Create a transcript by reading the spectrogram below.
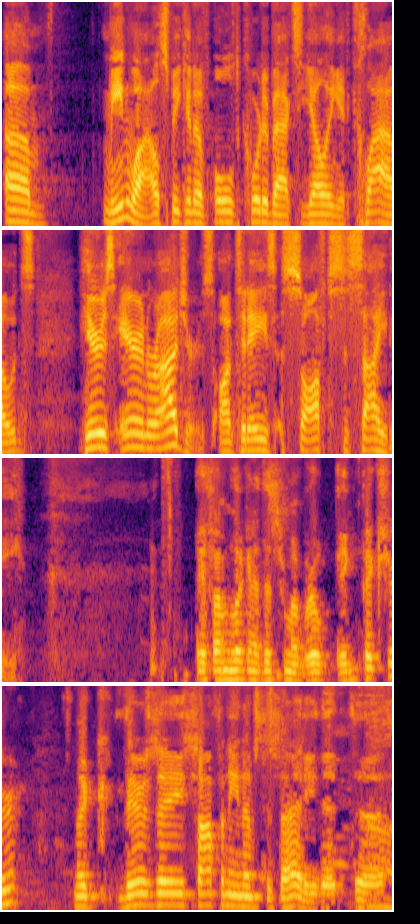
Um, meanwhile, speaking of old quarterbacks yelling at clouds, here's Aaron Rodgers on today's Soft Society. if I'm looking at this from a real big picture, like there's a softening of society that uh,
